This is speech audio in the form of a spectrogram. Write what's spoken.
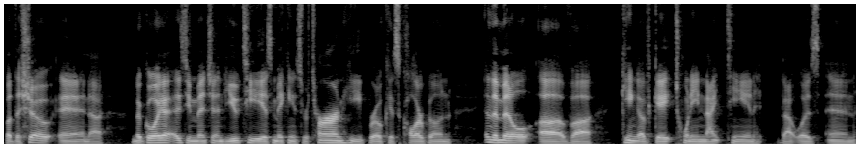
But the show in uh, Nagoya, as you mentioned, UT is making his return. He broke his collarbone in the middle of uh, King of Gate 2019. That was in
